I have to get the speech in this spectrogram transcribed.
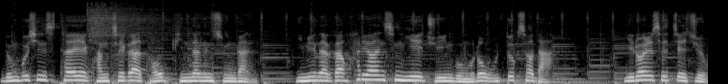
눈부신 스타의 광채가 더욱 빛나는 순간 이민아가 화려한 승리의 주인공으로 우뚝 서다. 1월 셋째 주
